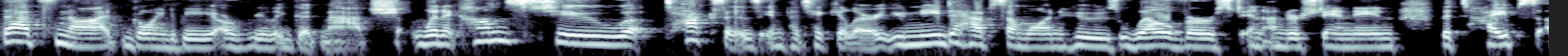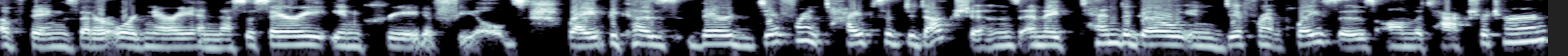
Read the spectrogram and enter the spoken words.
that's not going to be a really good match. When it comes to taxes in particular, you need to have someone who's well versed in understanding the types of things that are ordinary and necessary in creative fields, right? Because they're different types of deductions and they tend to go in different places on the tax return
